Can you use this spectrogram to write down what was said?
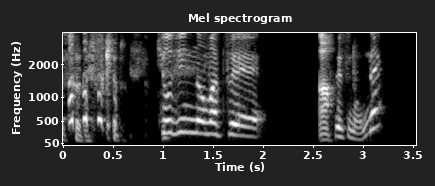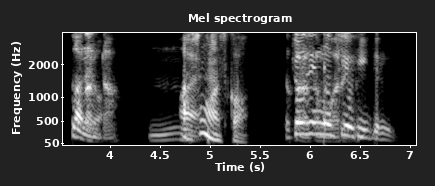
嘘ですけど。巨人の末裔あですもんね。そうなんだ。うんあ、そうなんですか。巨人の血を引いてるんです。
